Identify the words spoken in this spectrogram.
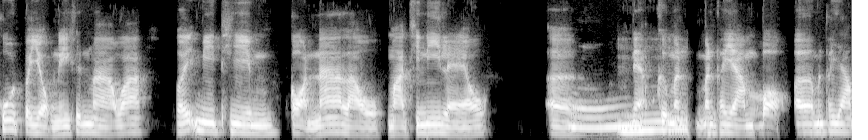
พูดประโยคนี้ขึ้นมาว่าเฮ้ยมีทีมก่อนหน้าเรามาที่นี่แล้ว เอออมเนี่ยคือมันมันพยายามบอก เออ มันพยายาม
